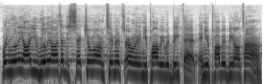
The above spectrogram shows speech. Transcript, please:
When really all you really always have to set your alarm 10 minutes earlier and you probably would beat that and you'd probably be on time.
